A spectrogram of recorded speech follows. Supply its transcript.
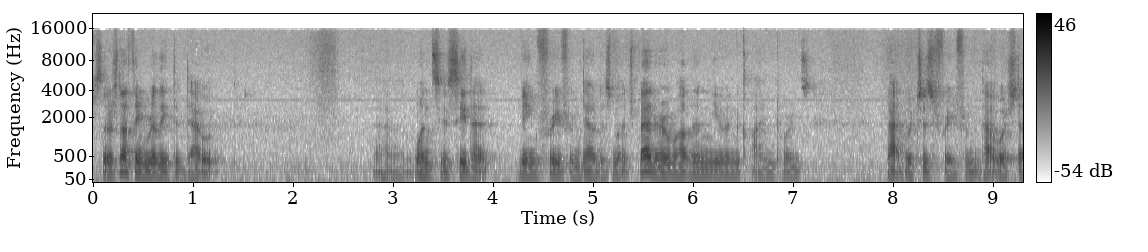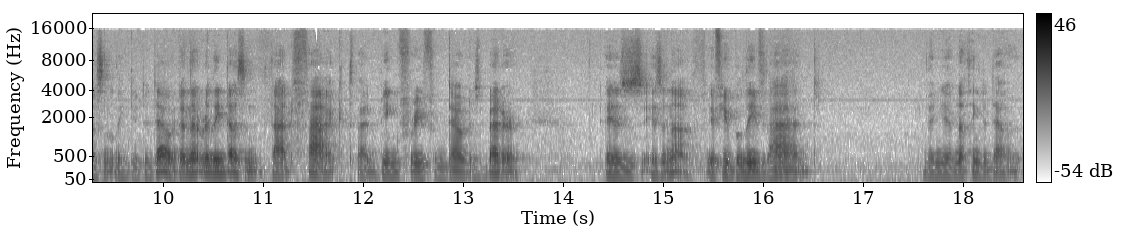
So there's nothing really to doubt. Uh, once you see that being free from doubt is much better, well then you incline towards that which is free from that which doesn't lead you to doubt. And that really doesn't. That fact, that being free from doubt is better, is, is enough. If you believe that, then you have nothing to doubt,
